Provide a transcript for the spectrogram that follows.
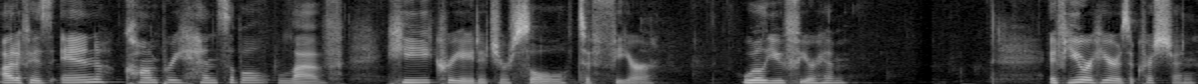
Out of his incomprehensible love, he created your soul to fear. Will you fear him? If you are here as a Christian,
